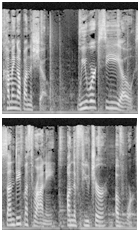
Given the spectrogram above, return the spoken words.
Coming up on the show, WeWork CEO Sandeep Mathrani on the future of work.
